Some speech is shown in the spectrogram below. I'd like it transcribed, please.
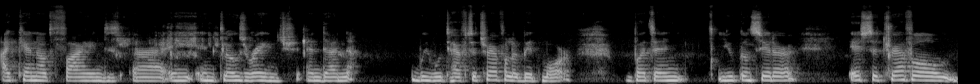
I cannot find uh, in, in close range, and then we would have to travel a bit more. But then you consider is the travel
